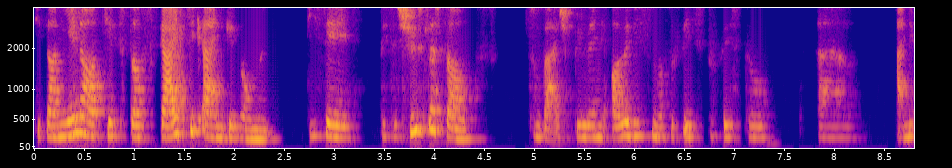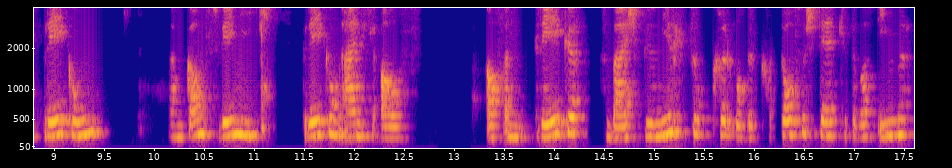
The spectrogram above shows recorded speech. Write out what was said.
die Daniela hat jetzt das geistig eingenommen, diese, dieses Schüsslersalz zum Beispiel, wenn alle wissen, was es ist, das ist so äh, eine Prägung, äh, ganz wenig Prägung eigentlich auf, auf einen Träger, zum Beispiel Milchzucker oder Kartoffelstärke oder was immer,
